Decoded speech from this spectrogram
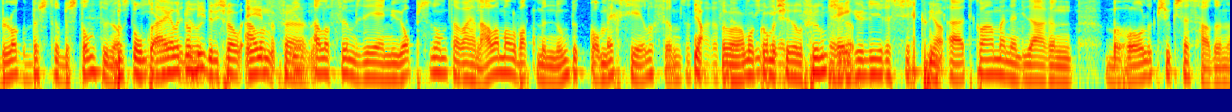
blockbuster bestond toen nog bestond eigenlijk nog niet. Er is wel alle, één... Film, alle films die hij nu opstond, dat waren allemaal wat men noemde commerciële films. Dat ja, waren dat waren allemaal commerciële films. reguliere circuit uitkwamen en die daar een behoorlijk succes hadden. Uh.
